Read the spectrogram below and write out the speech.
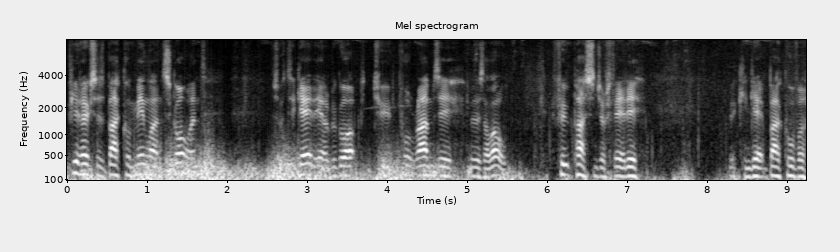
Pier House is back on mainland Scotland, so to get there we go up to Port Ramsay where there's a little foot passenger ferry. We can get back over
